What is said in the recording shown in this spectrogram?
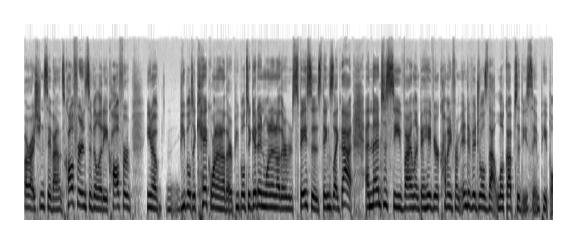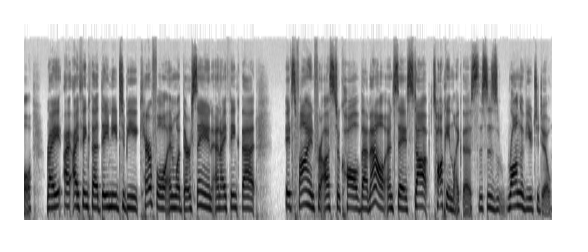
or i shouldn't say violence call for incivility call for you know people to kick one another people to get in one another's faces things like that. And then to see violent behavior coming from individuals that look up to these same people right? I, I think that they need to be careful in what they're saying. And i think that it's fine for us to call them out and say stop talking like this. This is wrong of you to do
